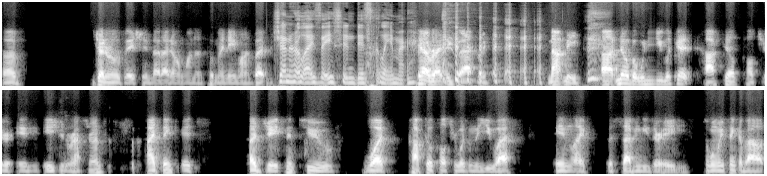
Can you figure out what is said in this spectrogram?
a generalization that i don't want to put my name on but generalization disclaimer. Yeah right exactly. Not me. Uh, no but when you look at cocktail culture in asian restaurants i think it's adjacent to what cocktail culture was in the US in like the 70s or 80s. So when we think about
